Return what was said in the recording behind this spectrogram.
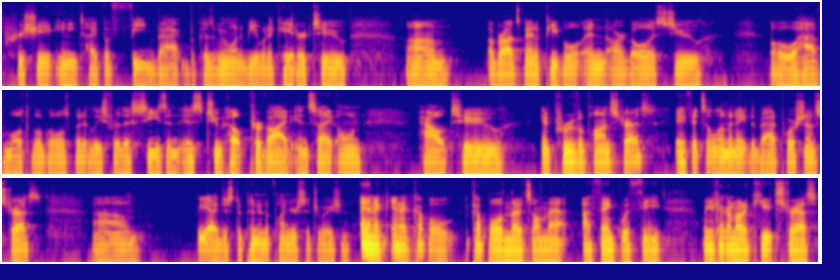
appreciate any type of feedback because we want to be able to cater to um, a broad span of people, and our goal is to well, we'll have multiple goals, but at least for this season is to help provide insight on how to improve upon stress if it's eliminate the bad portion of stress. Um, but yeah, just dependent upon your situation. And a, and a couple couple of notes on that. I think with the when you're talking about acute stress,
